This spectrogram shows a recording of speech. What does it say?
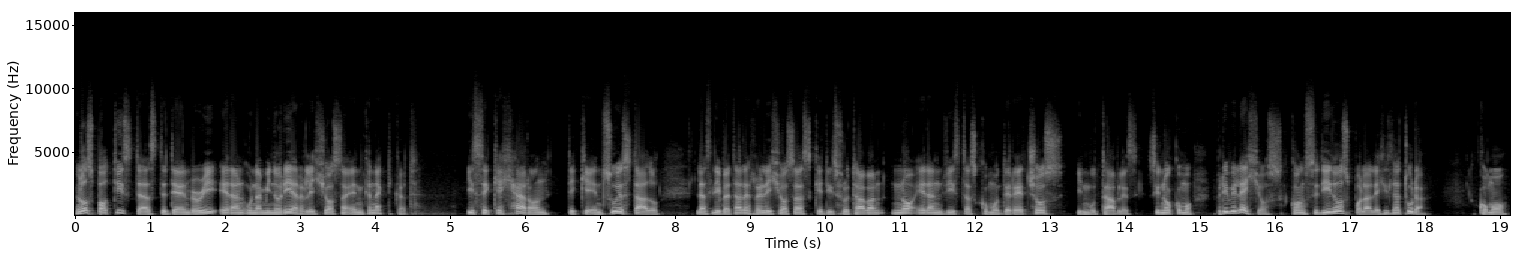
Los bautistas de Danbury eran una minoría religiosa en Connecticut y se quejaron de que en su estado las libertades religiosas que disfrutaban no eran vistas como derechos inmutables, sino como privilegios concedidos por la legislatura, como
